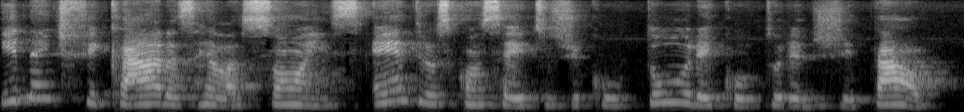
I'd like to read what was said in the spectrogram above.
identificar as relações entre os conceitos de cultura e cultura digital,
